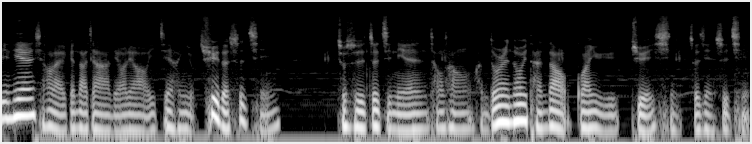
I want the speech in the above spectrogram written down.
今天想来跟大家聊聊一件很有趣的事情，就是这几年常常很多人都会谈到关于觉醒这件事情。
